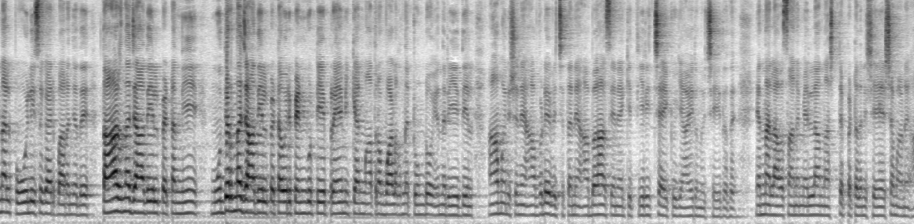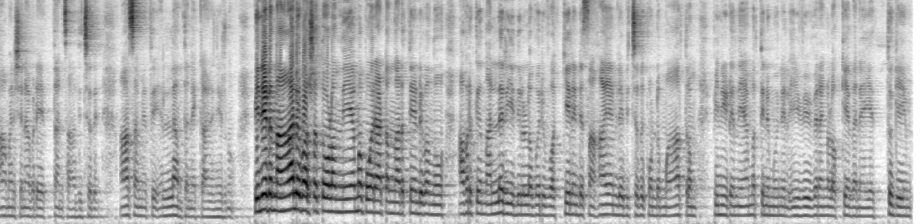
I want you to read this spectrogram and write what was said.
എന്നാൽ പോലീസുകാർ പറഞ്ഞത് താഴ്ന്ന ജാതിയിൽപ്പെട്ട നീ മുതിർന്ന ജാതിയിൽപ്പെട്ട ഒരു പെൺകുട്ടിയെ പ്രേമിക്കാൻ മാത്രം വളർന്നിട്ടുണ്ടോ? എന്ന രീതിയിൽ ആ മനുഷ്യനെ അവിടെ വെച്ച് തന്നെ അപഹാസ്യനാക്കി തിരിച്ചയക്കുകയായിരുന്നു ചെയ്തത്. എന്നാൽ അവസാനം എല്ലാം നഷ്ടപ്പെട്ടതിന് ശേഷമാണ് ആ മനുഷ്യൻ അവിടെ എത്താൻ സാധിച്ചത്. ആ സമയത്ത് എല്ലാം തന്നെ കഴിഞ്ഞിരുന്നു. പിന്നീട് നാല് വർഷത്തോളം നിയമ പോരാട്ടം നടത്തേണ്ടി വന്നു. അവർക്ക് നല്ല രീതിയിലുള്ള ഒരു വക്കീലിന്റെ സഹായം ലഭിച്ചത് കൊണ്ട് മാത്രം പിന്നീട് നിയമത്തിന് മുന്നിൽ ഈ വിവരങ്ങളൊക്കെ തന്നെ എത്തുകയും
